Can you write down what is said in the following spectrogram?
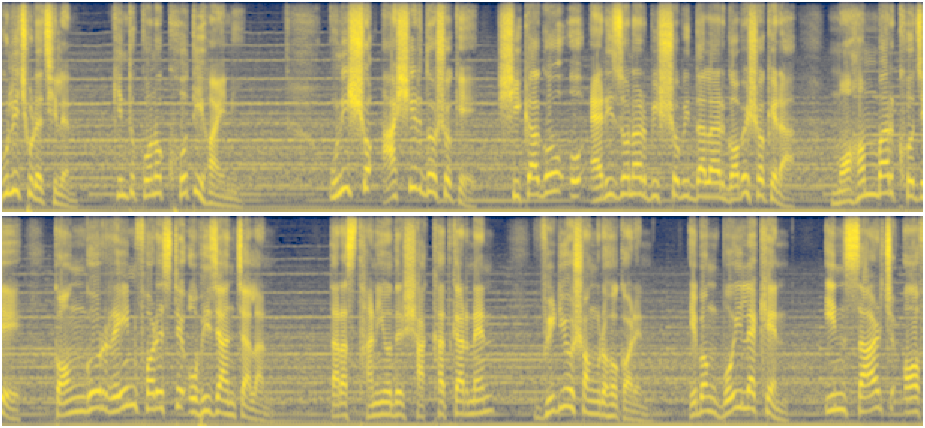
গুলি ছুড়েছিলেন, কিন্তু কোনো ক্ষতি হয়নি। উনিশশো আশির দশকে শিকাগো ও অ্যারিজোনার বিশ্ববিদ্যালয়ের গবেষকেরা মহাম্বার খোঁজে কঙ্গোর রেইন ফরেস্টে অভিযান চালান। তারা স্থানীয়দের সাক্ষাৎকার নেন, ভিডিও সংগ্রহ করেন এবং বই লেখেন in search of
